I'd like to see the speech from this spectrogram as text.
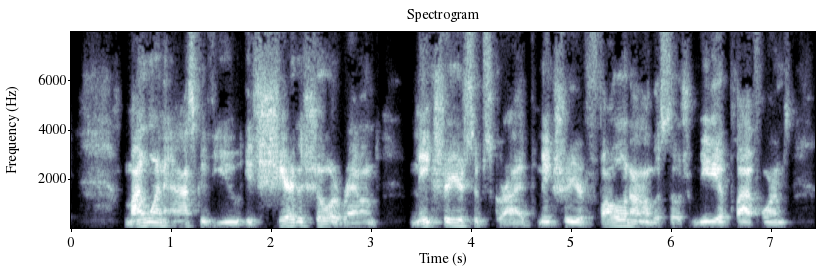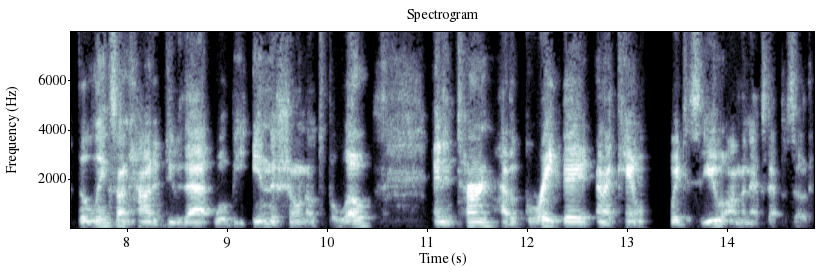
My one ask of you is share the show around. Make sure you're subscribed. Make sure you're following on all the social media platforms. The links on how to do that will be in the show notes below. And in turn, have a great day. And I can't wait to see you on the next episode.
